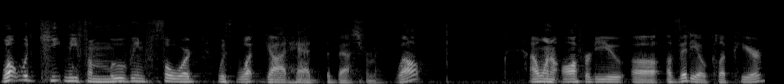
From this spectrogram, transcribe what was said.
What would keep me from moving forward with what God had the best for me? Well, I want to offer to you a, a video clip here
